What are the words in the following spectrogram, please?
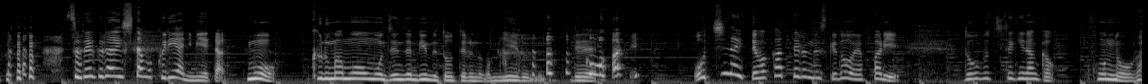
それぐらい下もクリアに見えた。もう車ももう全然ビーム通ってるのが見えるんで。怖い。落ちないって分かってるんですけどやっぱり動物的なんか本能が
